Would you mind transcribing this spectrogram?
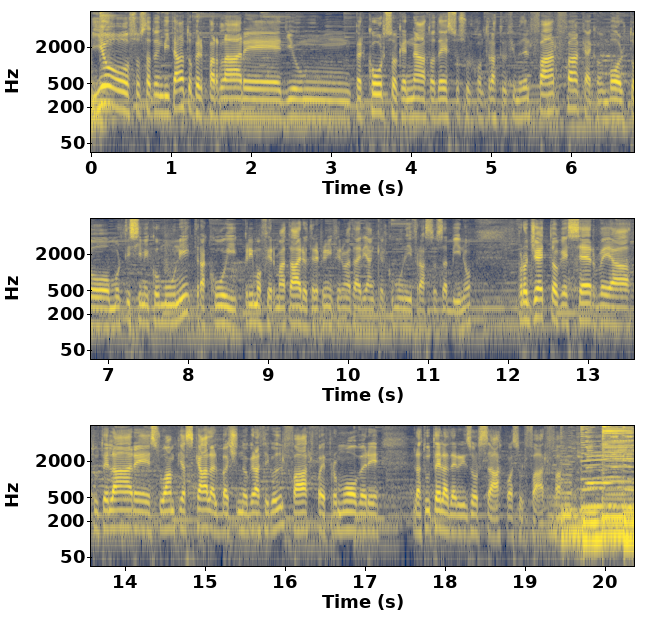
Io sono stato invitato per parlare di un percorso che è nato adesso sul contratto del fiume del Farfa, che ha coinvolto moltissimi comuni, tra cui primo firmatario, tra i primi firmatari anche il comune di Frasso Sabino, progetto che serve a tutelare su ampia scala il bacino grafico del Farfa e promuovere la tutela delle risorse acqua sul Farfa.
